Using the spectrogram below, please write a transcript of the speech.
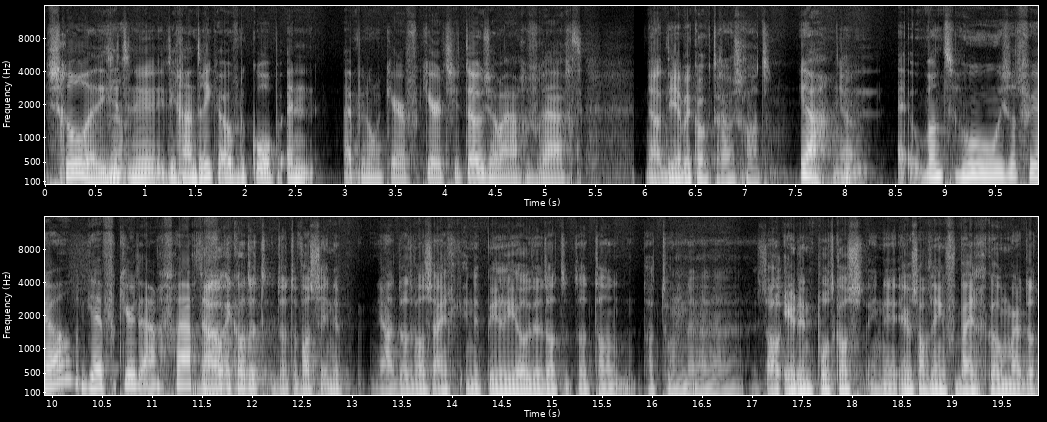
Schulden. Die, Ja. zitten nu, die gaan drie keer over de kop. En heb je nog een keer verkeerd je tozo aangevraagd. ja, die heb ik ook trouwens gehad. Ja, Ja. Eh, want hoe, hoe is dat voor jou? Jij hebt verkeerd aangevraagd? Nou, ik had het, dat was in de, ja, dat was eigenlijk in de periode dat, dat dan, dat toen, eh is al eerder in de podcast in de eerste aflevering voorbij gekomen, maar dat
